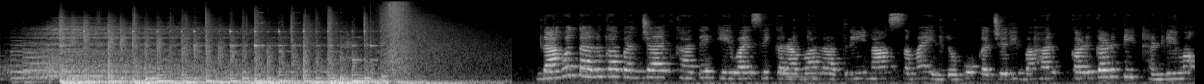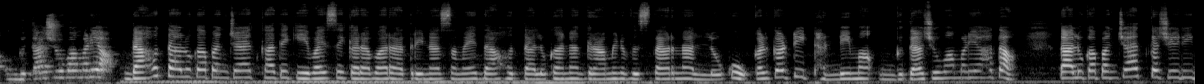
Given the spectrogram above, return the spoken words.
you દાહોદ તાલુકા પંચાયત ખાતે કેવાયસી કરાવવા રાત્રિના સમયે લોકો કચેરી બહાર કડકડતી ઠંડીમાં ઊંઘતા જોવા મળ્યા. દાહોદ તાલુકા પંચાયત ખાતે કેવાયસી કરાવવા રાત્રિના સમયે દાહોદ તાલુકાના ગ્રામીણ વિસ્તારના લોકો કડકડતી ઠંડીમાં ઊંઘતા જોવા મળ્યા હતા. તાલુકા પંચાયત કચેરી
